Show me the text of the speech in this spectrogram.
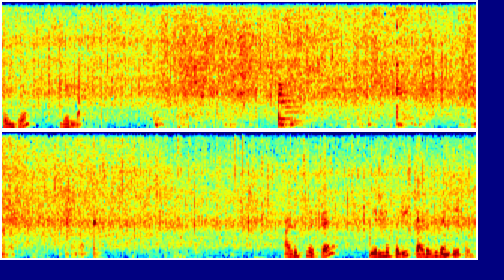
கொஞ்சம் வெள்ளம் அடித்து வச்ச எள்ளுப்பொடி கடுகு வெந்தயப்பொடி.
